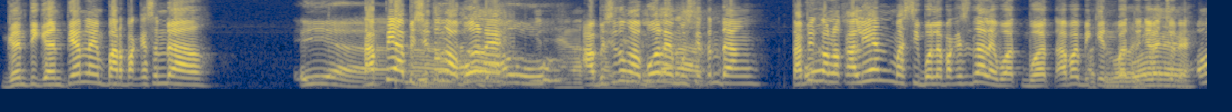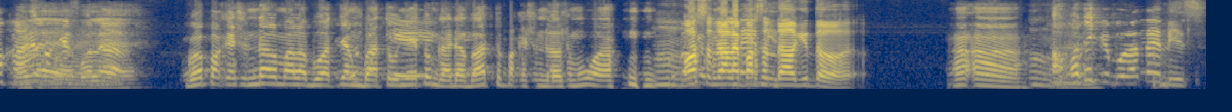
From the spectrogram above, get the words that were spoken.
ganti-gantian lempar pakai sendal Iya. Tapi abis itu nggak boleh. tahu. abis itu nggak boleh Tentara. mesti tendang tapi kalau kalian masih boleh pakai sendal ya buat buat apa bikin Masih batunya boleh. hancur ya Oh, kalian Boleh, pakai boleh. sendal. Gua pakai sendal malah buat yang batunya itu nggak ada batu, pakai sendal semua. Hmm. oh sendal lempar sendal gitu Heeh. Hmm. Apa nih? Kayak bola tenis.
